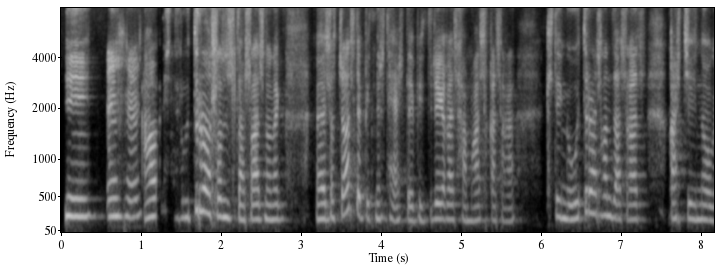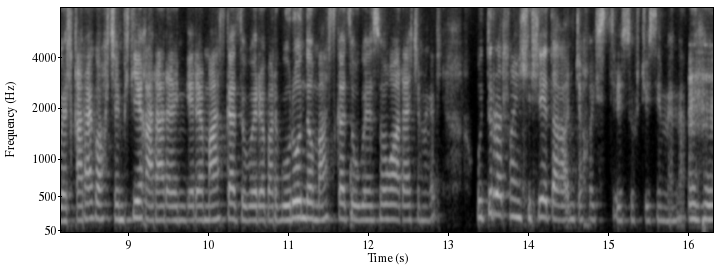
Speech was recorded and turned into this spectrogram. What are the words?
Тийм. Аа. Нар өдөр болгон л залгаал нэг ойлгож байгаа л да бид нар тайртай бидрийг л хамгаалах галгаа. Гэтэ ингээ өдөр болгон залгаал гарч ийн үү гэж гарааг авах чинь битгий гараараа ингээрэ маска зүгээрээ баг өрөөндөө маска зүгээ суугаараа ч юм ингээл өдөр болгон хилээд байгаа нь жоох стресс өгч исэн юм байна. Аа.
